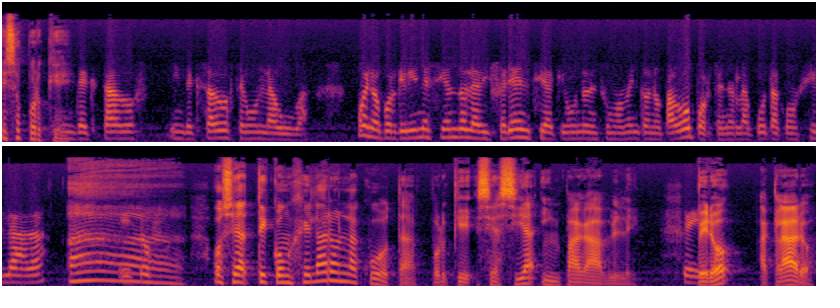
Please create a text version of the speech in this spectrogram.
¿Eso por qué? Indexados, indexados según la UVA. Bueno, porque viene siendo la diferencia que uno en su momento no pagó por tener la cuota congelada. Ah, o sea, te congelaron la cuota porque se hacía impagable. Pero, aclaro,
